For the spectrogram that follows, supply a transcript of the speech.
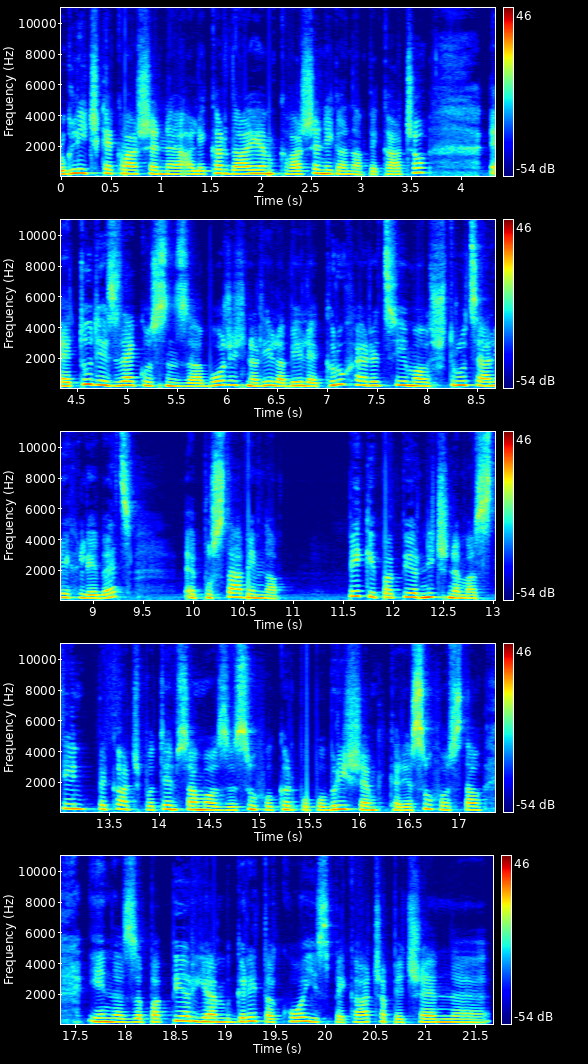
rogličke kvašene ali kar dajem kvašenega na pekaču. E, tudi zdaj, ko sem za božič naredila bele kruhe, recimo štruce ali hlebec, e, postavim na peki papir, nič ne mastim, pekač potem samo z suho krpo pobrišem, ker je suho stal in z papirjem gre takoj iz pekača pečen eh,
